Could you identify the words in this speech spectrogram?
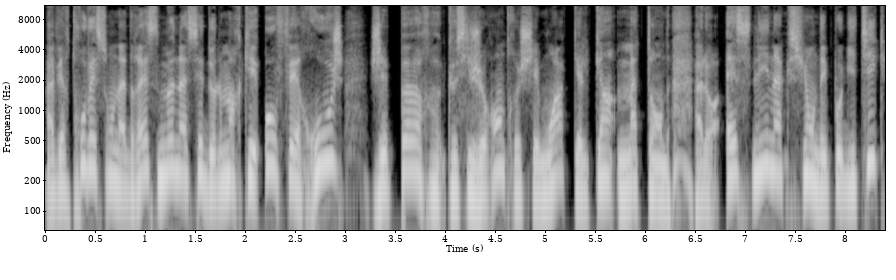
avaient retrouvé son adresse, menacé de le marquer au fer rouge. J'ai peur que si je rentre chez moi, quelqu'un m'attende. Alors, est-ce l'inaction des politiques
